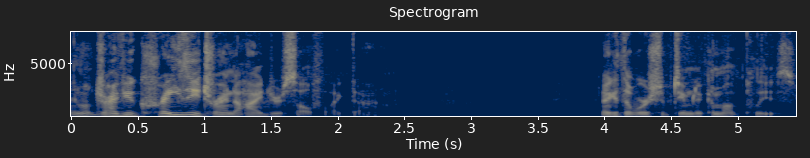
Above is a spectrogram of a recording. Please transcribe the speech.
It'll drive you crazy trying to hide yourself like that. Can I get the worship team to come up, please?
